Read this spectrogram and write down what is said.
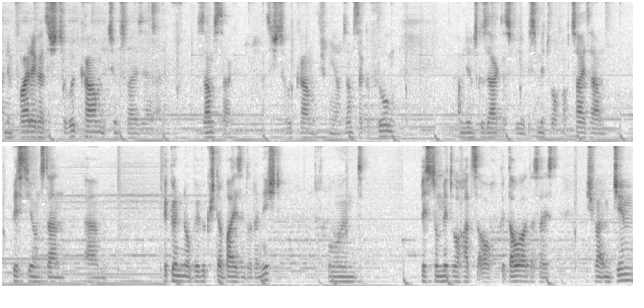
an dem Freitag, als ich zurückkam, beziehungsweise an dem Samstag, als ich zurückkam, ich bin ja am Samstag geflogen, haben die uns gesagt, dass wir bis Mittwoch noch Zeit haben, bis die uns dann ähm, verkünden, ob wir wirklich dabei sind oder nicht. Und bis zum Mittwoch hat es auch gedauert. Das heißt, ich war im Gym,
